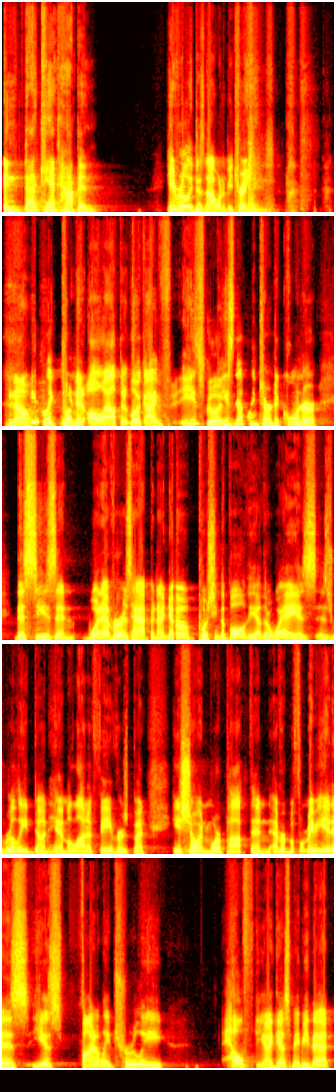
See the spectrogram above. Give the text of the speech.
and that can't happen. He really does not want to be traded. No, he's like putting it all out there. Look, I've he's good. He's definitely turned a corner this season. Whatever has happened, I know pushing the ball the other way has has really done him a lot of favors. But he's showing more pop than ever before. Maybe it is he is finally truly healthy. I guess maybe that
